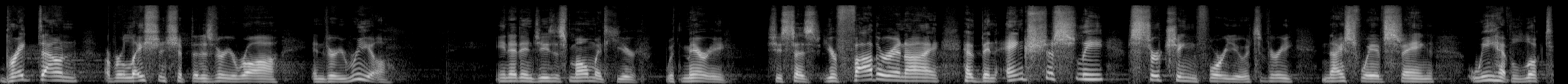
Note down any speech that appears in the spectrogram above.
breakdown of relationship that is very raw and very real. And yet, in Jesus' moment here with Mary, she says, Your father and I have been anxiously searching for you. It's a very nice way of saying, We have looked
